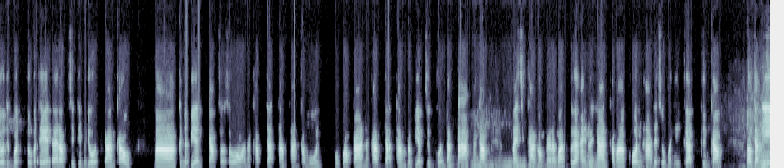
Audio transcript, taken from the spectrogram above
ทั่วถึงทั่วประเทศได้รับสิทธิประโยชน์การเข้ามาขึ้นทะเบียนกับสสวนะครับ จัดทำฐานข้อมูล ผู้ประกอบการนะครับจะทำระเบียบสืบค้นต่างๆนะครับ ในสินค้าของแต่ละจังหวัดเพื่อให้หน่วยงานเข้ามาค้นหาได้สูงมากยิ่งขึ้นครับ นอกจากนี้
